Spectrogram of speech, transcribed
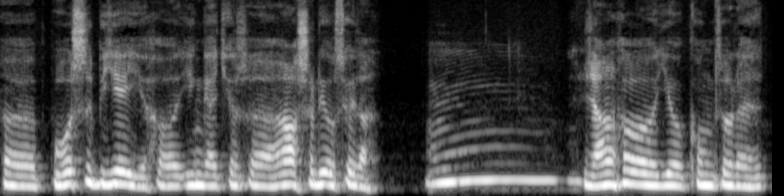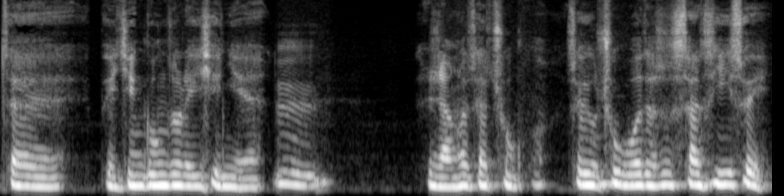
呃，博士毕业以后应该就是二十六岁了，嗯。然后又工作了，在北京工作了一些年，嗯。然后再出国。所以我出国的是三十一岁，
